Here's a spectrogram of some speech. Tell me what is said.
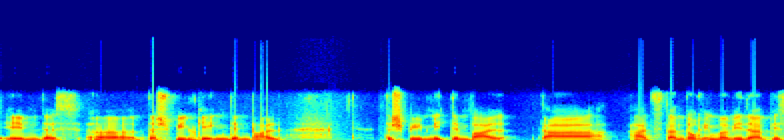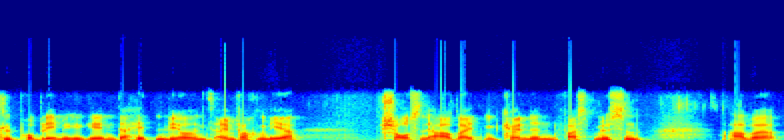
eben das, äh, das Spiel gegen den Ball. Das Spiel mit dem Ball, da hat es dann doch immer wieder ein bisschen Probleme gegeben. Da hätten wir uns einfach mehr Chancen erarbeiten können, fast müssen. Aber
